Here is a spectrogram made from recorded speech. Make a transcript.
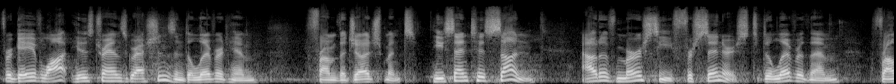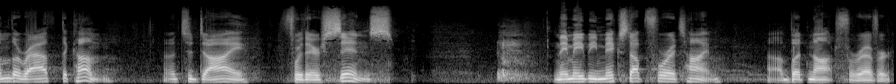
forgave Lot his transgressions and delivered him from the judgment. He sent his Son out of mercy for sinners to deliver them from the wrath to come, uh, to die for their sins. they may be mixed up for a time, uh, but not forever.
